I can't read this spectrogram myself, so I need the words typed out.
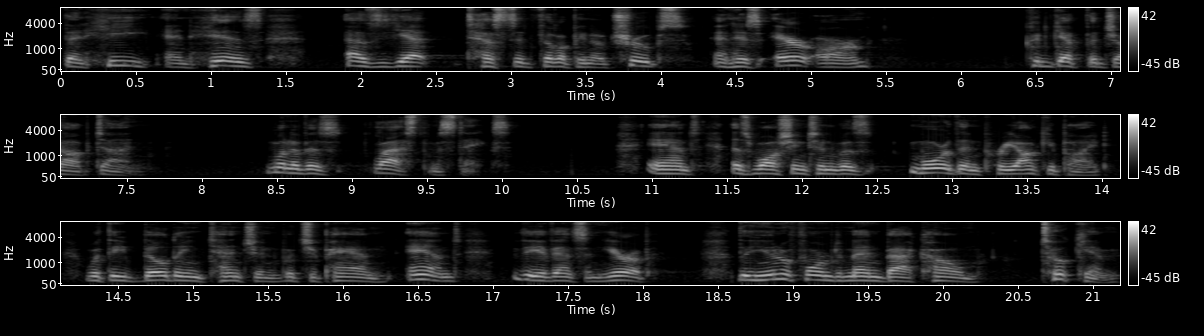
that he and his as yet tested Filipino troops and his air arm could get the job done. One of his last mistakes. And as Washington was more than preoccupied with the building tension with Japan and the events in Europe, the uniformed men back home took him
